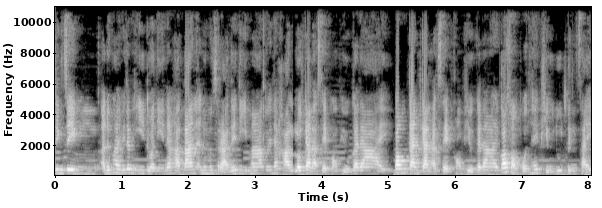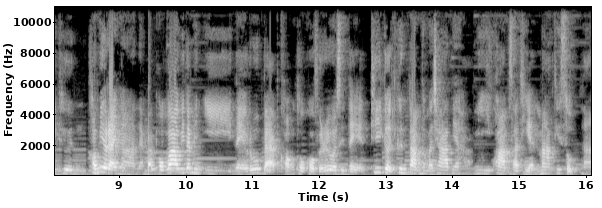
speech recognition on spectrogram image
จริง ๆ อนุพันธ์วิตามินอ e ีตัวนี้นะคะ ต้านอนุมูลอิสระได้ดีมากด้วยนะคะ ลดการอักเสบของผิวก็ได้ ป้องกันการอักเสบของผิวก็ได้ ก็ส่งผลให้ผิวดูตึงใสขึ้น เขามีรายงานนะคะพบว่าวิตามินอ e ีในรูปแบบของโทโคเฟิเรลอซิเตตที่เกิดขึ้นตามธรรมชาติเนี่ยค่ะมีความเสถียรมากที่สุดนะ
